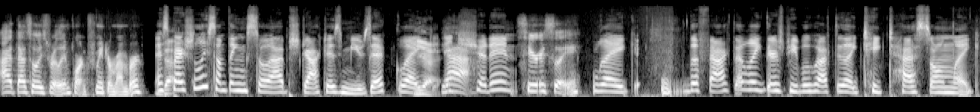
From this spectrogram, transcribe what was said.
I, that's always really important for me to remember. especially something so abstract as music. Like Yeah. it Yeah. shouldn't Seriously. like the fact that like there's people who have to like take tests on like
